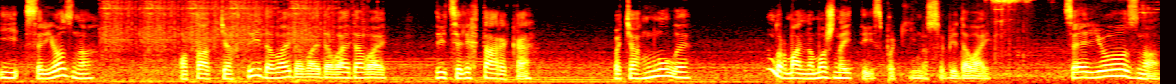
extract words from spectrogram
І серйозно. Отак тягти. Давай, давай, давай, давай. Дивіться, ліхтарика. Потягнули. Ну, нормально, можна йти спокійно собі, давай. Серйозно.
